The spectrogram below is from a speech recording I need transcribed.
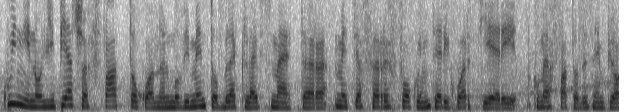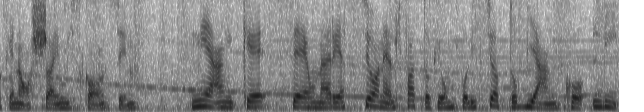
Quindi non gli piace affatto quando il movimento Black Lives Matter mette a ferro e fuoco interi quartieri, come ha fatto ad esempio a Kenosha in Wisconsin neanche se è una reazione al fatto che un poliziotto bianco lì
